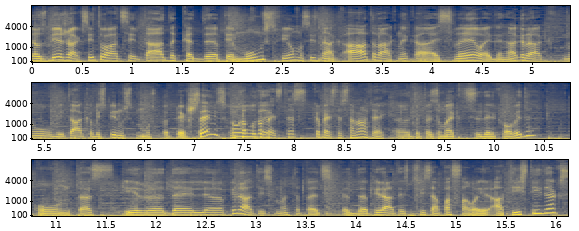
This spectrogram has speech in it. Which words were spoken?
daudz biežāk situācija ir tāda, ka uh, pie mums filmas iznāk ātrāk nekā ASV vai gan agrāk. Nu, bija tā, ka vispirms mums priekš sevis Nu, kā- Holivudē- Kāpēc tas, kāpēc tas tā notiek? Uh, Tāpēc domāju, ka tas ir dēļ Covid. Un tas ir dēļ uh, pirātisma. Tāpēc, kad uh, pirātisms visā pasaulē ir attīstītāks,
